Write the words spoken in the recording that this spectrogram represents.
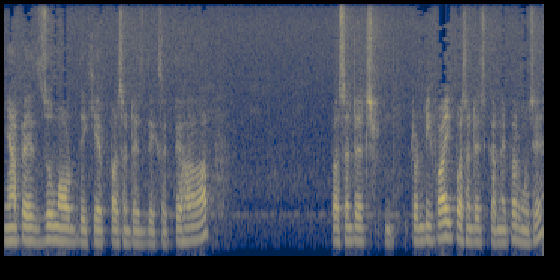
यहाँ पे जूम आउट देखिए परसेंटेज देख सकते हो आप। परसेंटेज 25 परसेंटेज करने पर मुझे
